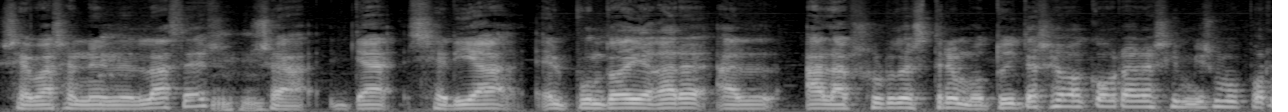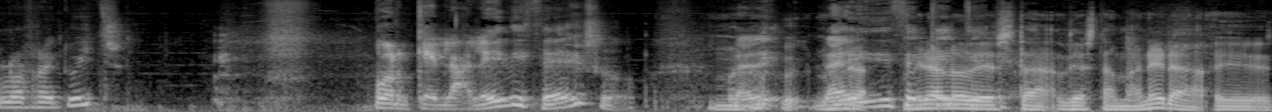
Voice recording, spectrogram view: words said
se basan en enlaces. O sea, ya sería el punto de llegar al, al absurdo extremo. ¿Twitter se va a cobrar a sí mismo por los retweets? Porque la ley dice eso. La ley, la mira- ley dice míralo que- de esta, de esta manera, eh,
